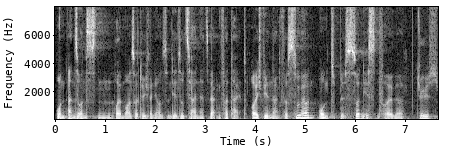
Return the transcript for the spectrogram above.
Und ansonsten freuen wir uns natürlich, wenn ihr uns in den sozialen Netzwerken verteilt. Euch vielen Dank fürs Zuhören und bis zur nächsten Folge. Tschüss.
